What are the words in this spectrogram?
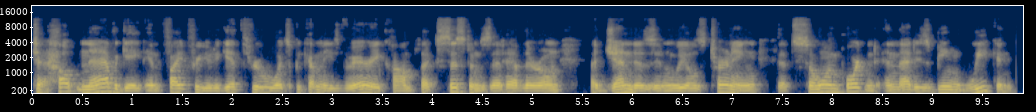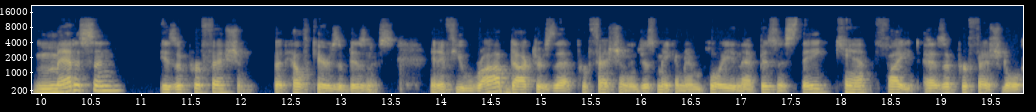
to help navigate and fight for you to get through what's become these very complex systems that have their own agendas and wheels turning that's so important and that is being weakened. Medicine is a profession, but healthcare is a business. And if you rob doctors of that profession and just make them an employee in that business, they can't fight as a professional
